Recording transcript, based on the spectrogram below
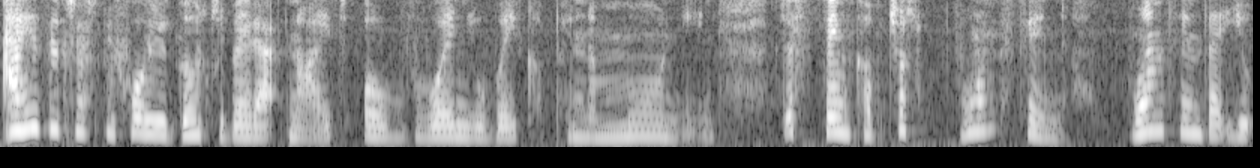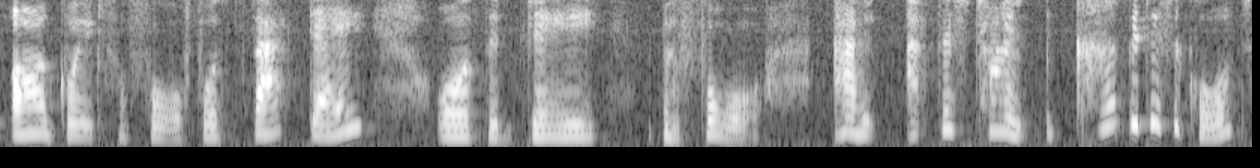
either just before you go to bed at night or when you wake up in the morning, just think of just one thing, one thing that you are grateful for for that day or the day before. And at this time, it can be difficult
